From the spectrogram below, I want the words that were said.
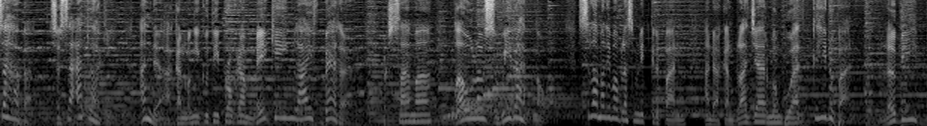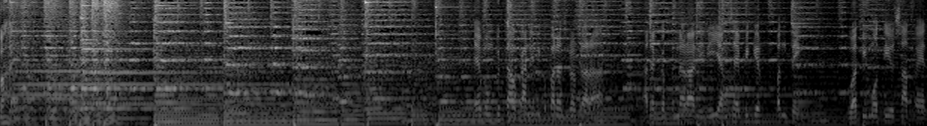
Sahabat, sesaat lagi Anda akan mengikuti program Making Life Better bersama Paulus Wiratno. Selama 15 menit ke depan, Anda akan belajar membuat kehidupan lebih baik. Saya memberitahukan ini kepada saudara-saudara, ada kebenaran ini yang saya pikir penting. 2 Timotius 1 ayat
